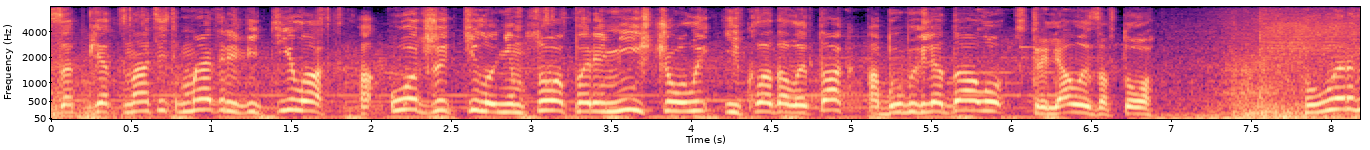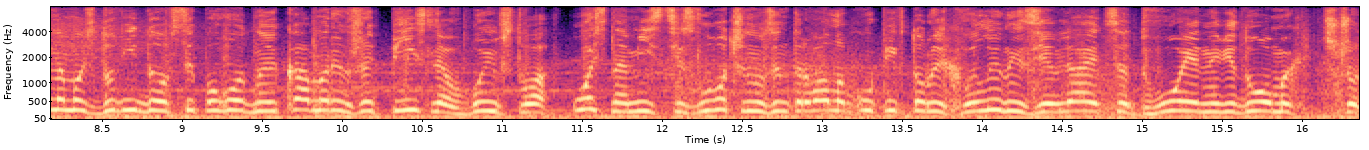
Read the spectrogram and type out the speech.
за 15 метрів від тіла. А отже, тіло Німцова переміщували і вкладали так, аби виглядало, стріляли з авто. Повернемось до відео всепогодної камери вже після вбивства. Ось на місці злочину з інтервалом у півтори хвилини з'являється двоє невідомих, що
